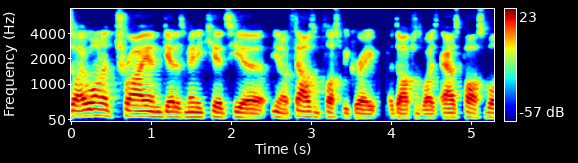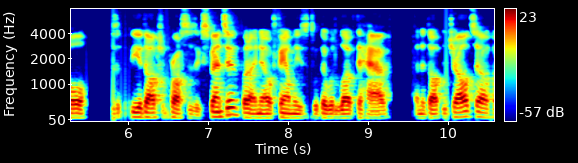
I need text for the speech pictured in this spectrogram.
So I want to try and get as many kids here. You know, thousand plus would be great, adoptions wise, as possible. The adoption process is expensive, but I know families that would love to have an adopted child. So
